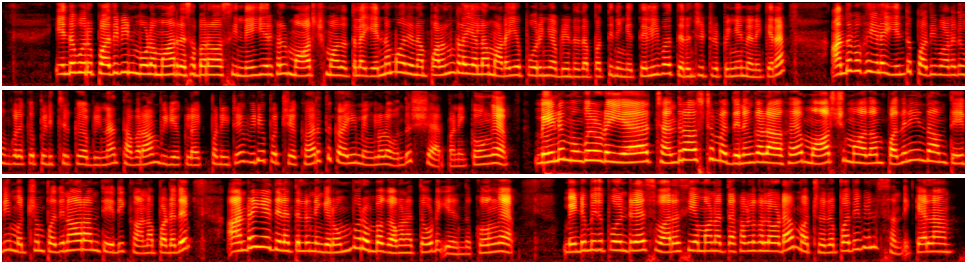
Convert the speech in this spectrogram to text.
இந்த ஒரு பதிவின் மூலமாக ரிசபராசி நேயர்கள் மார்ச் மாதத்தில் என்ன மாதிரியான பலன்களை எல்லாம் அடைய போகிறீங்க அப்படின்றத பற்றி நீங்கள் தெளிவாக தெரிஞ்சிட்ருப்பீங்கன்னு நினைக்கிறேன். அந்த வகையில் எந்த பதிவானது உங்களுக்கு பிடிச்சிருக்கு அப்படின்னா தவறாம வீடியோக்கு லைக் பண்ணிவிட்டு வீடியோ பற்றிய கருத்துக்களையும் எங்களோட வந்து ஷேர் பண்ணிக்கோங்க. மேலும் உங்களுடைய சந்திராஷ்டம தினங்களாக மார்ச் மாதம் பதினைந்தாம் தேதி மற்றும் பதினாறாம் தேதி காணப்படுது. அன்றைய தினத்தில் நீங்கள் ரொம்ப ரொம்ப கவனத்தோடு இருந்துக்கோங்க. மீண்டும் இது போன்ற சுவாரஸ்யமான தகவல்களோட மற்றொரு பதிவில் சந்திக்கலாம்.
